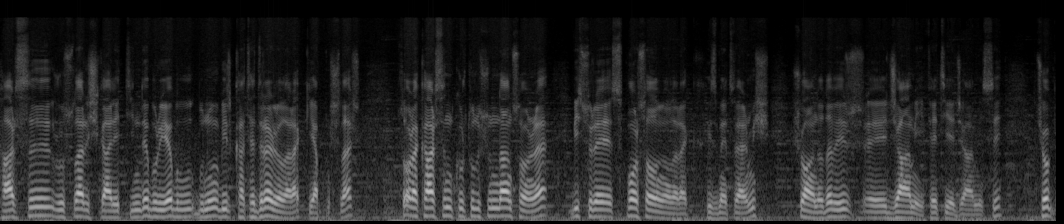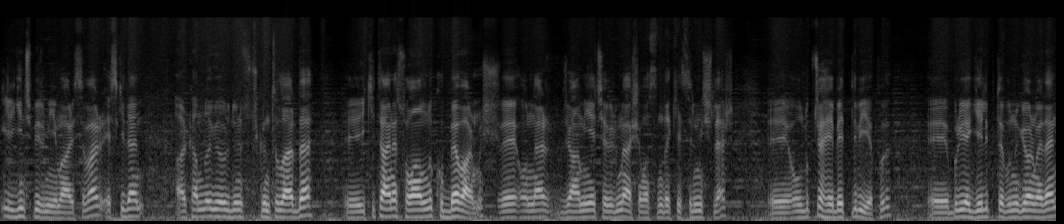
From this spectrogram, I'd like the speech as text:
Kars'ı Ruslar işgal ettiğinde buraya bu, bunu bir katedral olarak yapmışlar. Sonra Kars'ın kurtuluşundan sonra bir süre spor salonu olarak hizmet vermiş. Şu anda da bir e, cami, Fethiye Camisi. Çok ilginç bir mimarisi var. Eskiden arkamda gördüğünüz çıkıntılarda iki tane soğanlı kubbe varmış ve onlar camiye çevrilme aşamasında kesilmişler. E, oldukça heybetli bir yapı. E, buraya gelip de bunu görmeden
